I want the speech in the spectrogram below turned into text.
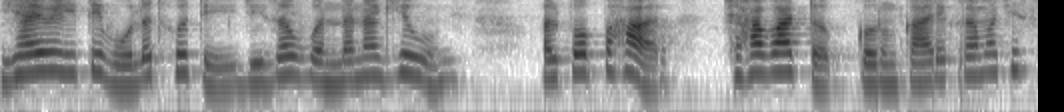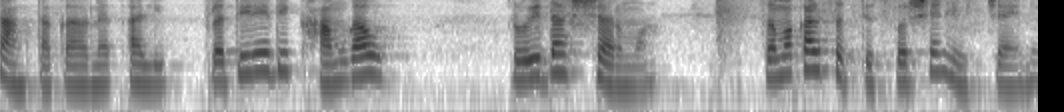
ह्यावेळी ते बोलत होते जिजाऊ वंदना घेऊन अल्पोपहार चहा वाटप करून कार्यक्रमाची सांगता करण्यात आली. प्रतिनिधी खामगाव रोहिदास शर्मा समकाल सत्यस्पर्श न्यूज चॅनल.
